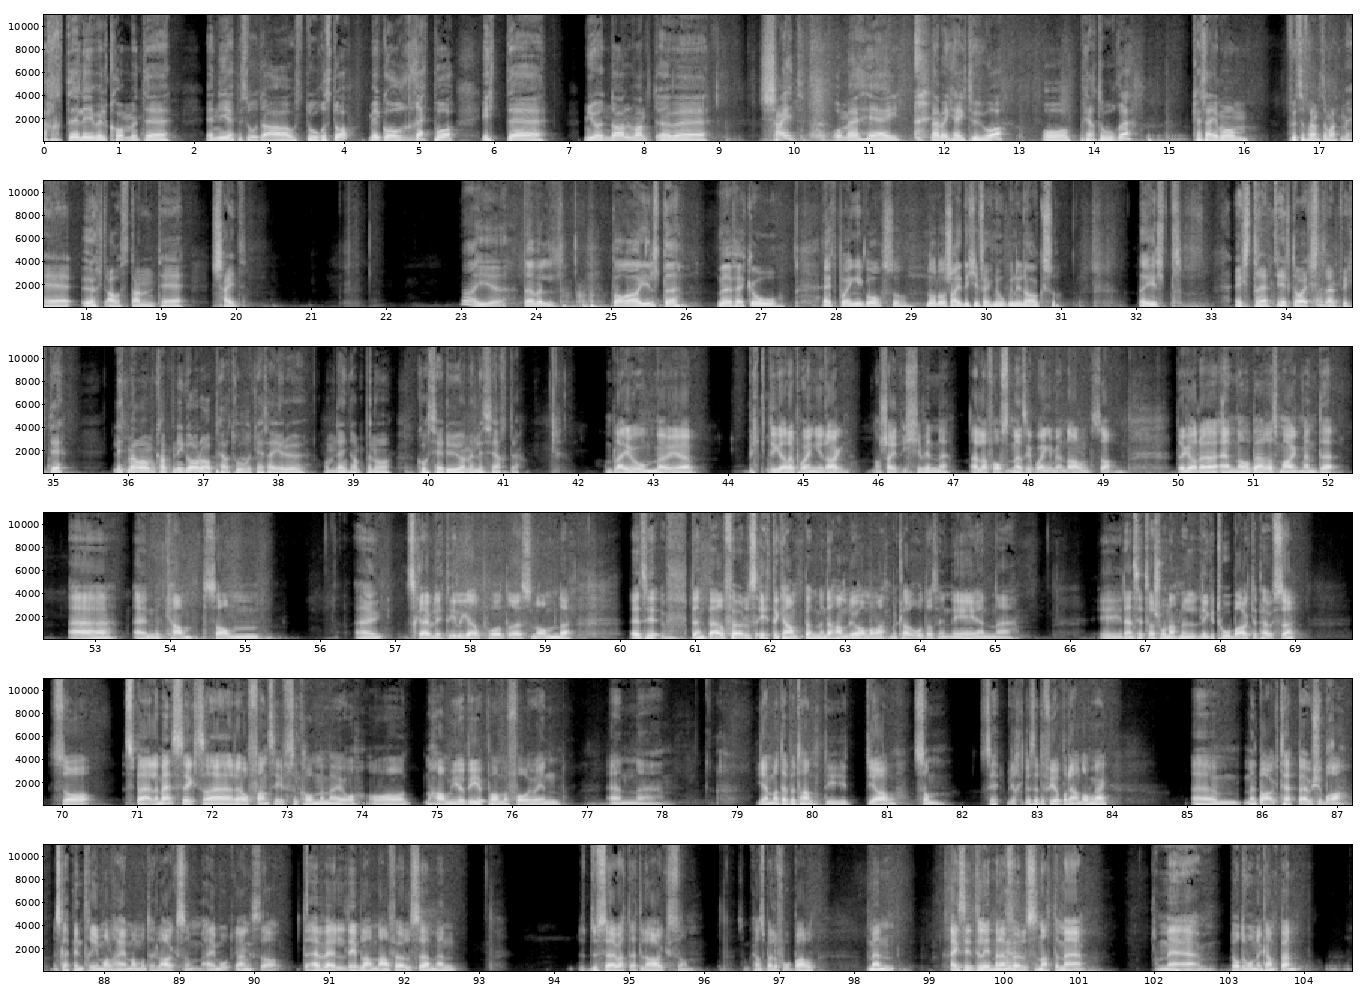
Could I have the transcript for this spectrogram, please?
Hjertelig velkommen til en ny episode av Store stå. Vi går rett på etter Mjøndalen vant over Skeid. Og med, har- med meg har jeg Tua og Per Tore. Hva sier vi om først og fremst om at vi har økt avstanden til Skeid? Nei, eh, det er vel bare gildt, det. Vi fikk jo ett poeng i går, så når da Skeid ikke fikk noen i dag, så det er gildt. Ekstremt gildt og ekstremt viktig. Litt mer om kampen i går, da, Per Tore. Hva sier du om den kampen, og hvordan har du analysert det? Det ble jo mye viktigere poeng i dag når Skeid ikke vinner, eller får med seg poeng i Mjøndalen. Så det ga det enda bedre smak, men det er en kamp som Jeg skrev litt tidligere på Dressen om det. Det er en bedre følelse etter kampen, men det handler jo om at vi klarer å rote oss inn i en eh, i den situasjonen at vi ligger to bak til pause. Så spillemessig så er det offensivt, så kommer vi jo. Og vi har mye å by på. Vi får jo inn en eh, hjemmedebutant i Diav som virkelig setter fyr på det andre omgang. Um, men bakteppet er jo ikke bra. Vi slipper inn tre mål hjemme mot et lag som er i motgang. Så det er veldig blanda følelse, men du ser jo at et lag som, som kan spille fotball. Men jeg sitter litt med den følelsen at vi, vi burde vunnet kampen.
